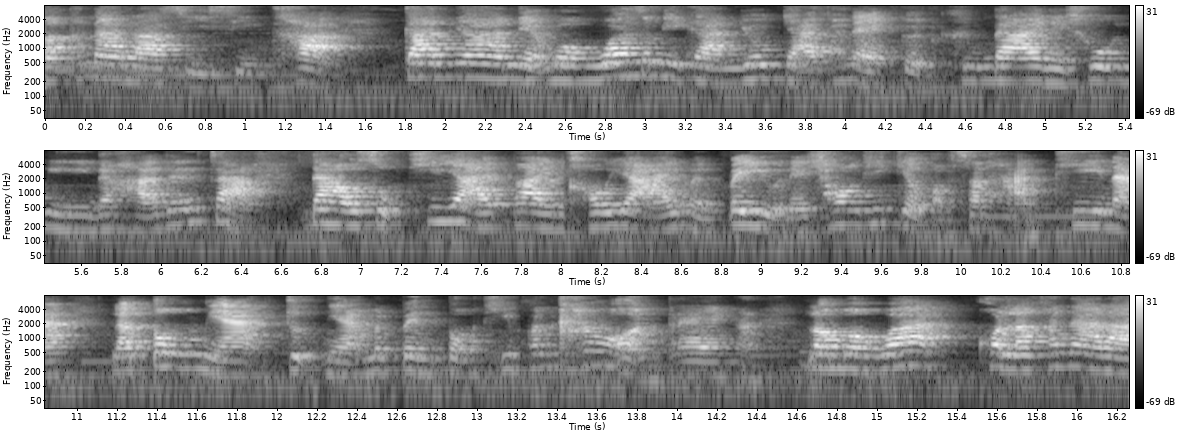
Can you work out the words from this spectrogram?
ลัคนาราศีสิงค์ค่ะ การงานเนี่ยมองว่าจะมีการโยกย้ายแผนกเกิดขึ้นได้ในช่วงนี้นะคะ เนื่องจากดาวศุกร์ที่ย้ายไปเขาย้ายเหมือนไปอยู่ในช่องที่เกี่ยวกับสถานที่นะ แล้วตรงเนี้ยจุดเนี้ยมันเป็นตรงที่ค่อนข้างอ่อนแรงอะเรามองว่าคนลัคนารา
